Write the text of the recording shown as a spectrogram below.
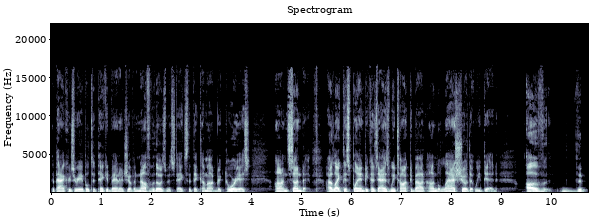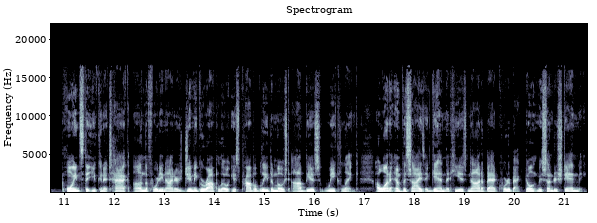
The Packers are able to take advantage of enough of those mistakes that they come out victorious on Sunday. I like this plan because as we talked about on the last show that we did, of the points that you can attack on the 49ers, Jimmy Garoppolo is probably the most obvious weak link. I want to emphasize again that he is not a bad quarterback. Don't misunderstand me.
